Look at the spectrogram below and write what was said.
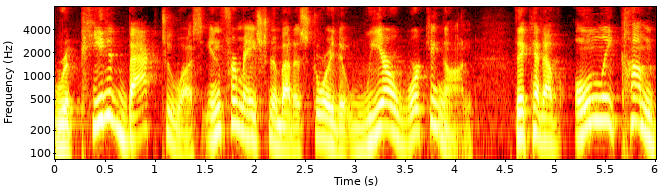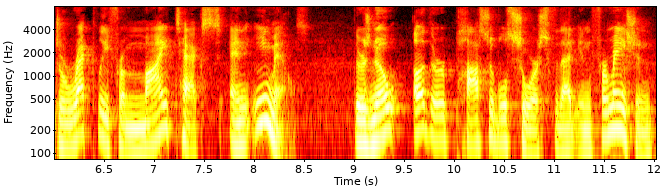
repeated back to us information about a story that we are working on that could have only come directly from my texts and emails. There's no other possible source for that information,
